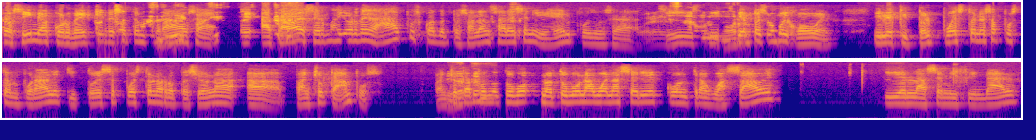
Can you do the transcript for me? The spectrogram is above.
Pero sí, me acordé que en esa temporada, o sea, eh, acaba de ser mayor de edad, pues cuando empezó a lanzar a ese nivel, pues, o sea, sí, sí, sí, empezó muy joven. Y le quitó el puesto en esa postemporada, le quitó ese puesto en la rotación a, a Pancho Campos. Pancho Fíjate. Campos no tuvo, no tuvo una buena serie contra Guasave y en la semifinal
